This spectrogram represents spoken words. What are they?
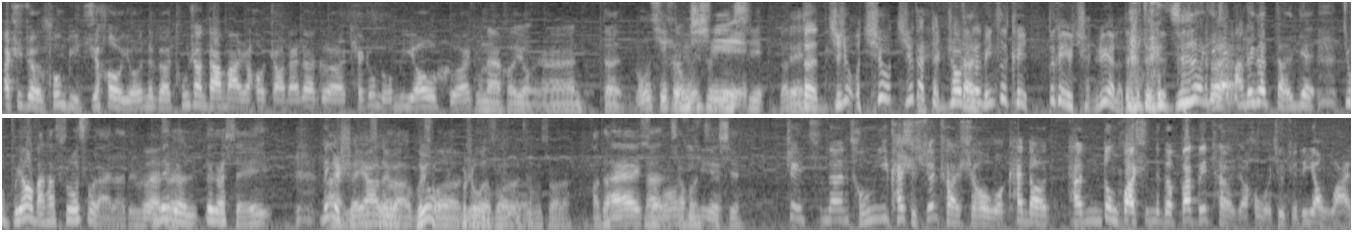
是的，麻之准封笔之后由那个通上大骂，然后找来那个田中罗密欧和朱奈和永人等。龙骑士龙骑士林林夕，对。等，其实我其实其实在等之后，这个名字可以都可以全略了，对。对 对，其实应该把那个等给就不要把它说出来了，对不对？那个那个谁，那个谁呀，哎对吧？不说了不用，不是我说了，不是我的就。不说了。好的，哎，那小小峰继续。这次呢，从一开始宣传的时候，我看到它动画是那个 b a b e t 然后我就觉得要玩，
